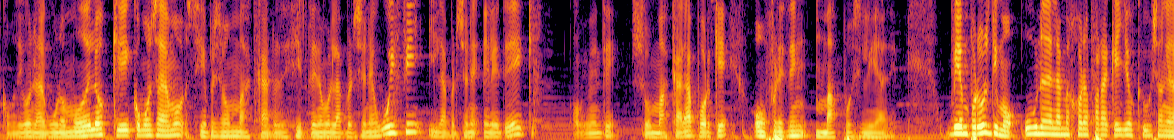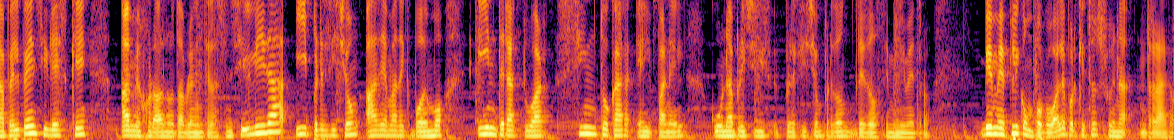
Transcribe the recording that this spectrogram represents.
como digo, en algunos modelos que como sabemos siempre son más caros, es decir, tenemos las versiones Wi-Fi y las versiones LTE que obviamente son más caras porque ofrecen más posibilidades. Bien, por último, una de las mejoras para aquellos que usan el Apple Pencil es que ha mejorado notablemente la sensibilidad y precisión, además de que podemos interactuar sin tocar el panel con una precisión perdón, de 12 milímetros. Bien, me explico un poco, ¿vale? Porque esto suena raro.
